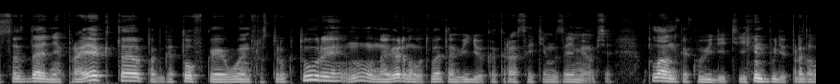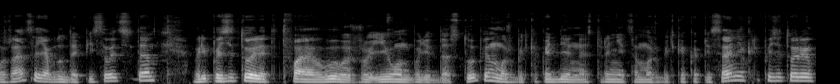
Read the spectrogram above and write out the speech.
создание проекта, подготовка его инфраструктуры. Ну, наверное, вот в этом видео как раз этим и займемся. План, как вы видите, будет продолжаться. Я буду дописывать сюда. В репозитории этот файл выложу, и он будет доступен. Может быть, как отдельная страница, может быть, как описание к репозиторию.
